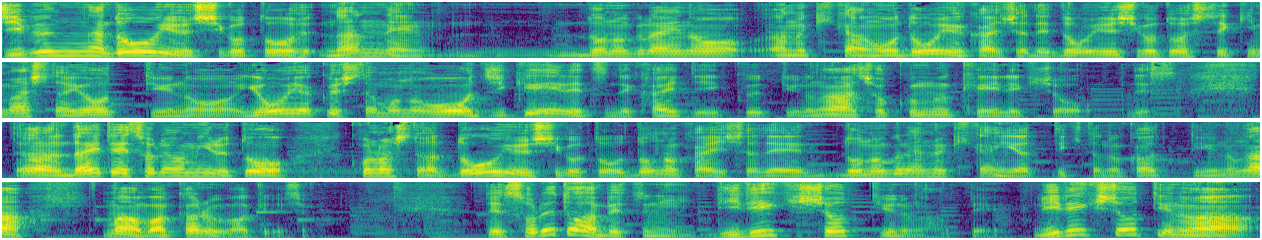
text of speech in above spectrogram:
自分がどういう仕事を何年どのぐらいのあの期間をどういう会社でどういう仕事をしてきましたよっていうのを要約したものを時系列で書いていくっていうのが職務経歴書です。だから大体それを見るとこの人はどういう仕事をどの会社でどのぐらいの期間やってきたのかっていうのがまあ分かるわけですよ。でそれとは別に履歴書っていうのがあって履歴書っていうのは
